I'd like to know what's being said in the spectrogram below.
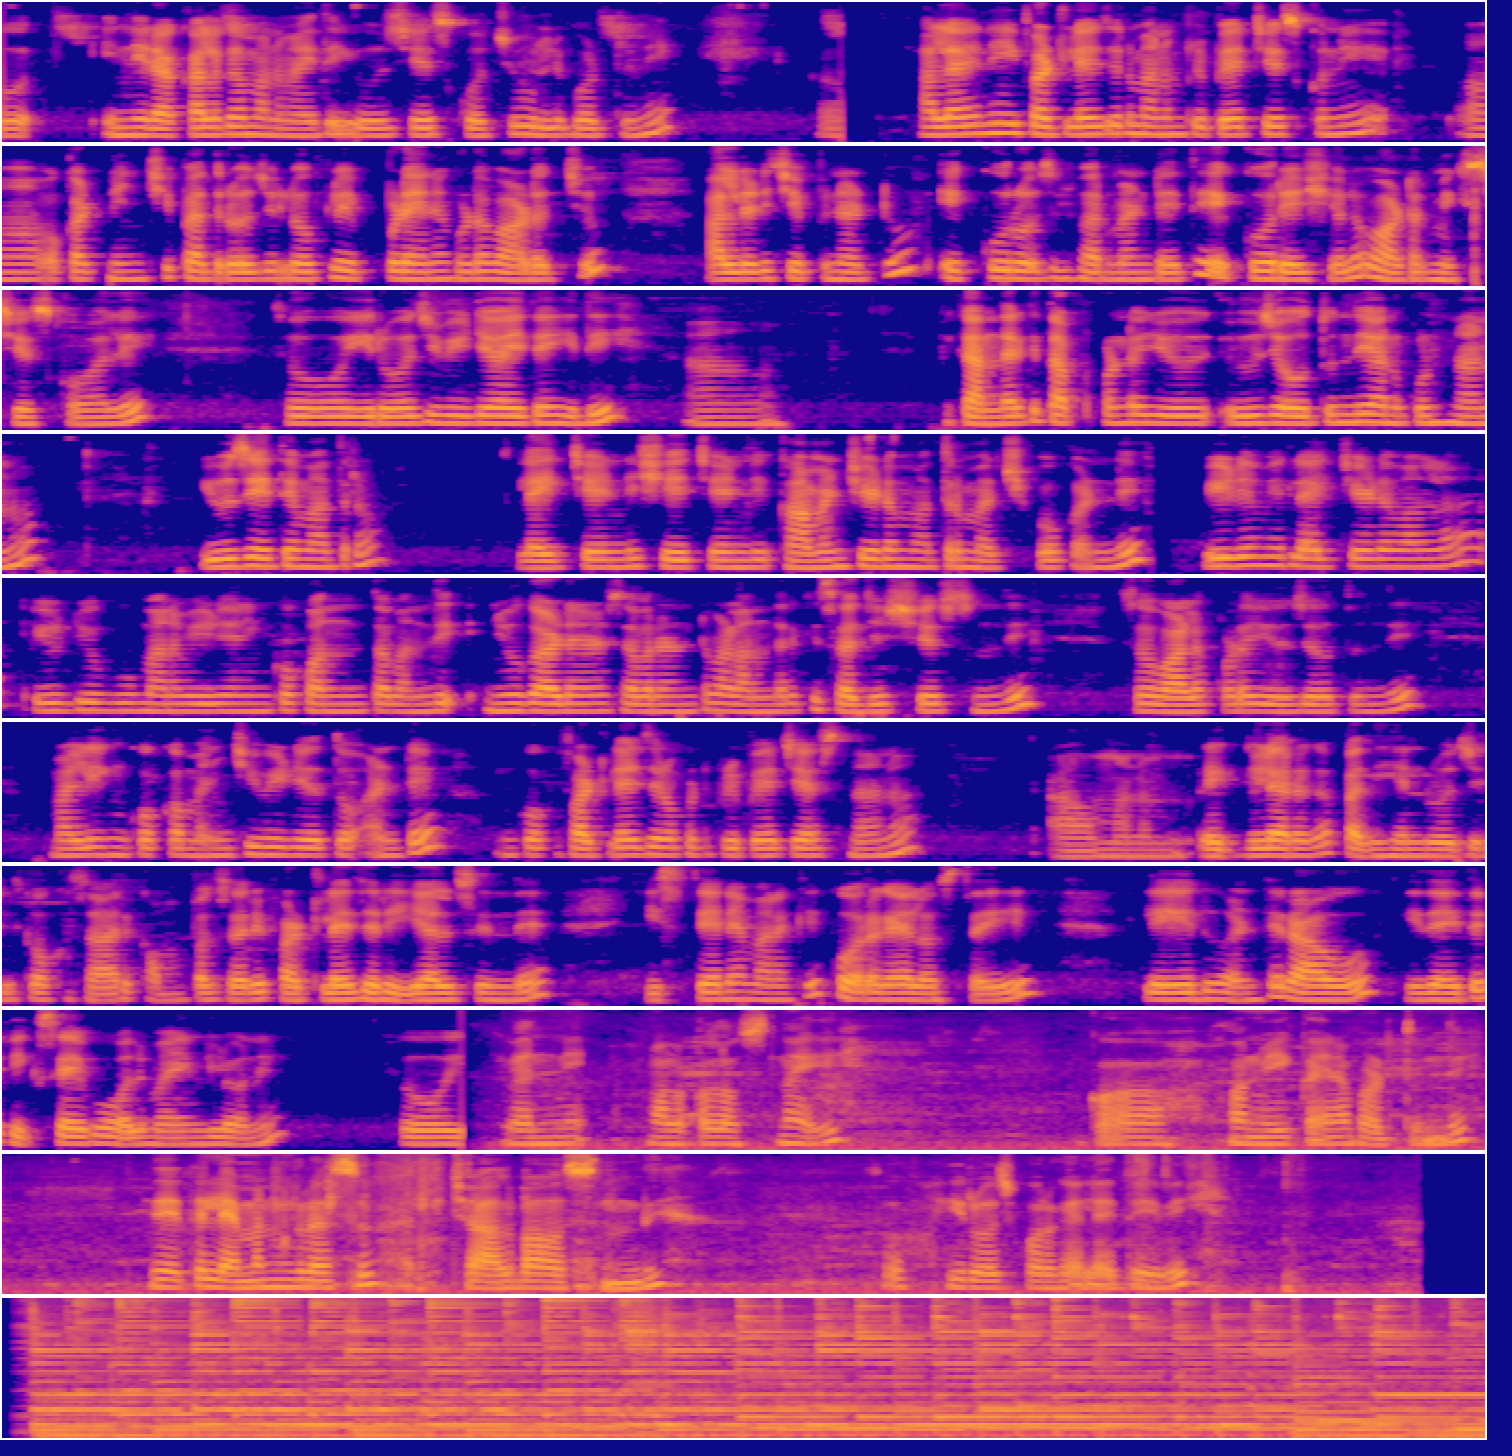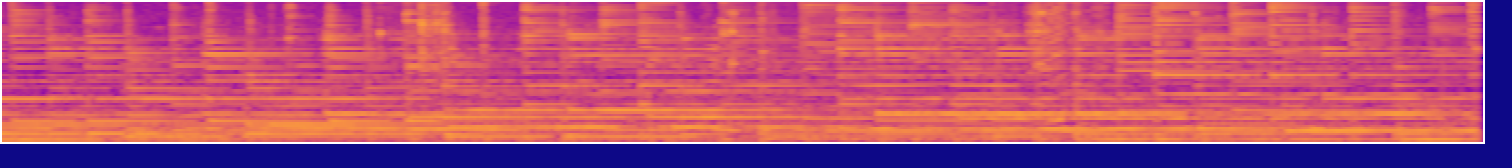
ఇన్ని రకాలుగా మనం అయితే యూజ్ చేసుకోవచ్చు ఉల్లిపొట్టుని అలానే ఈ ఫర్టిలైజర్ మనం ప్రిపేర్ చేసుకుని ఒకటి నుంచి పది రోజుల లోపల ఎప్పుడైనా కూడా వాడచ్చు. ఆల్రెడీ చెప్పినట్టు ఎక్కువ రోజులు ఫర్మెంట్ అయితే ఎక్కువ రేషియోలో వాటర్ మిక్స్ చేసుకోవాలి. సో ఈరోజు వీడియో అయితే ఇది. మీకు అందరికీ తప్పకుండా యూ యూజ్ అవుతుంది అనుకుంటున్నాను. యూజ్ అయితే మాత్రం లైక్ చేయండి షేర్ చేయండి కామెంట్ చేయడం మాత్రం మర్చిపోకండి. వీడియో మీరు లైక్ చేయడం వల్ల యూట్యూబ్ మన వీడియోని ఇంకో కొంతమంది న్యూ గార్డెనర్స్ ఎవరంటే వాళ్ళందరికీ సజెస్ట్ చేస్తుంది. సో వాళ్ళకు కూడా యూజ్ అవుతుంది. మళ్ళీ ఇంకొక మంచి వీడియోతో అంటే ఇంకొక ఫర్టిలైజర్ ఒకటి ప్రిపేర్ చేస్తున్నాను. మనం రెగ్యులర్గా పదిహేను రోజులకి ఒకసారి కంపల్సరీ ఫర్టిలైజర్ ఇవ్వాల్సిందే ఇస్తేనే మనకి కూరగాయలు వస్తాయి. లేదు అంటే రావు. ఇదైతే ఫిక్స్ అయిపోవాలి మైండ్లోని. సో ఇవన్నీ మొలకలు వస్తున్నాయి. ఒక వన్ వీక్ అయినా పడుతుంది. ఇదైతే లెమన్ గ్రాస్. చాలా బాగా వస్తుంది. సో ఈరోజు కూరగాయలు అయితే ఇవి.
